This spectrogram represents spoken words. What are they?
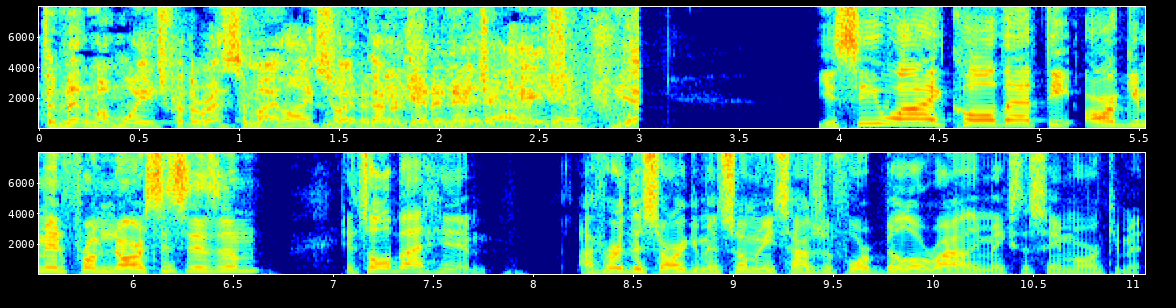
the minimum wage for the rest of my life, so I better get an get education. You see why I call that the argument from narcissism? It's all about him. I've heard this argument so many times before. Bill O'Reilly makes the same argument.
